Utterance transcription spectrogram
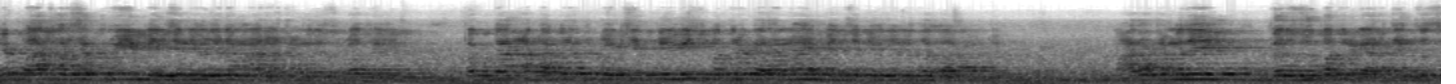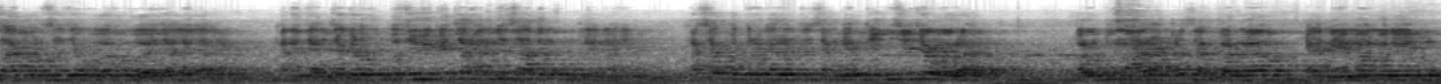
हे पाच वर्षापूर्वी ही पेन्शन योजना महाराष्ट्रामध्ये सुरुवात झाली फक्त आतापर्यंत एकशे तेवीस पत्रकारांना या पेन्शन योजनेचा लाभ मिळतो महाराष्ट्रामध्ये गरजू पत्रकार त्यांचं साठ वर्षाच्या वर वय झालेलं आहे. आणि त्यांच्याकडे उपजीविकेचे अन्य साधन कुठले नाही? अशा पत्रकारांची संख्या तीनशेच्या वर आहे. परंतु महाराष्ट्र सरकारनं या नियमामध्ये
